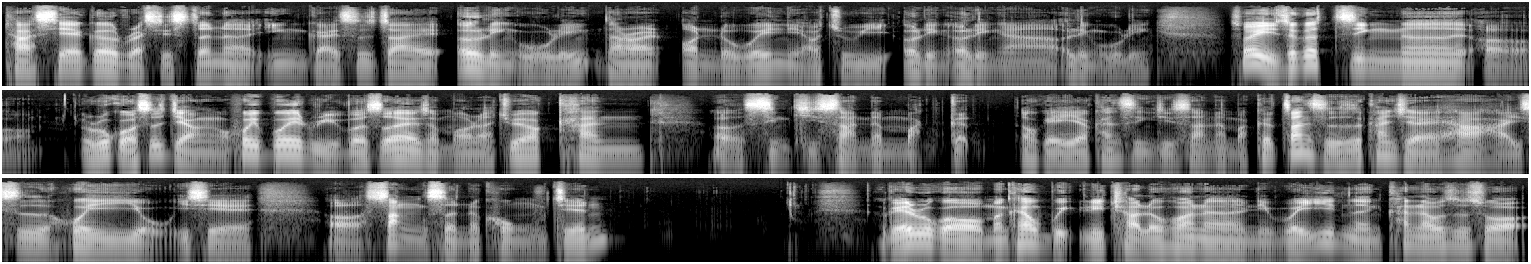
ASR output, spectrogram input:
它下一个 resistance 呢应该是在二零五零。当然 on the way 你要注意二零二零啊，二零五零。所以这个金呢，呃，如果是讲会不会 reverse 还是什么呢，就要看呃星期三的 market。OK，要看星期三的 market。暂时是看起来它还是会有一些呃上升的空间。OK，如果我们看 weekly chart 的话呢，你唯一能看到是说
